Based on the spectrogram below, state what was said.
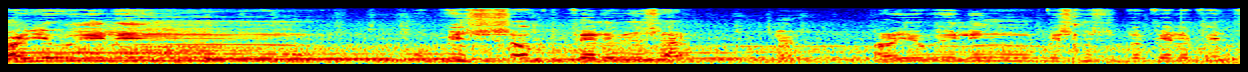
Are you willing business of the Philippines, sir? Are you willing business of the Philippines?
